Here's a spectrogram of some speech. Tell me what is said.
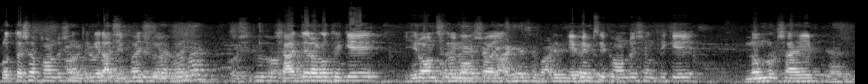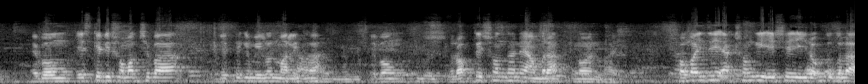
প্রত্যাশা ফাউন্ডেশন থেকে রাজীব ভাই সোহেল ভাই সাহায্যের আলো থেকে হিরো আনসারি মহাশয় এফএমসি ফাউন্ডেশন থেকে নমরুল সাহেব এবং এসকেটি সমাজসেবা এর থেকে মিলন মালিকা এবং রক্তের সন্ধানে আমরা নয়ন ভাই। সবাই যে একসঙ্গে এসে এই রক্তগুলা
